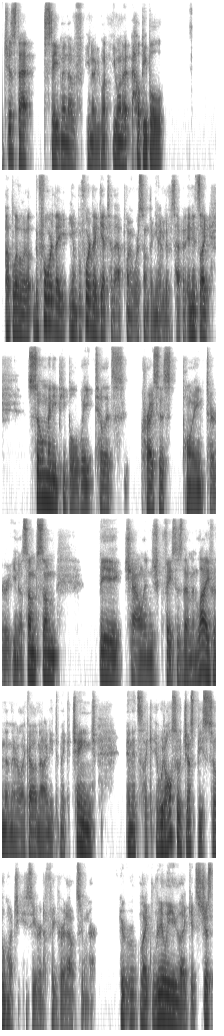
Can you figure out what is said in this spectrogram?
just that statement of, you know, you want, you want to help people up level before they, you know, before they get to that point where something yeah. negative has happened. And it's like, so many people wait till it's crisis point or you know some some big challenge faces them in life and then they're like oh now i need to make a change. And it's like it would also just be so much easier to figure it out sooner. It, like really like it's just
